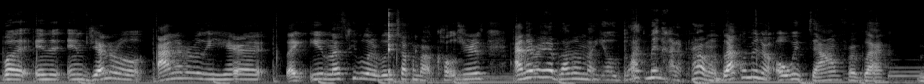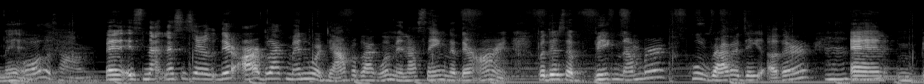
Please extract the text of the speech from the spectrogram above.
But in in general, I never really hear like unless people are really talking about cultures, I never hear black women like, yo, black men had a problem. Black women are always down for black men. all the time. And it's not necessarily there are black men who are down for black women. Not saying that there aren't, but there's a big number who'd rather date other. Mhm. And,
